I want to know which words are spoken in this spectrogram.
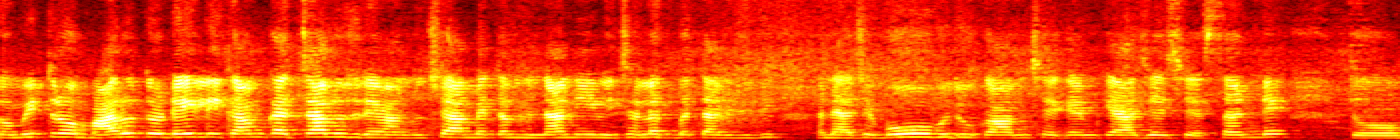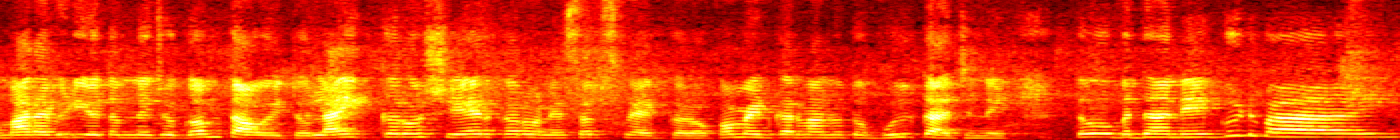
તો મિત્રો, મારું તો ડેઈલી કામકાજ ચાલુ જ રહેવાનું છે. આ મેં તમને નાની એવી ઝલક બતાવી દીધી અને આજે બહુ બધું કામ છે, કેમ કે આજે છે સન્ડે તો મારા વીડિયો તમને જો ગમતા હોય તો લાઈક કરો શેર કરો અને સબસ્ક્રાઈબ કરો. કમેન્ટ કરવાનું તો ભૂલતા જ નહીં. તો બધાને ગુડ બાય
